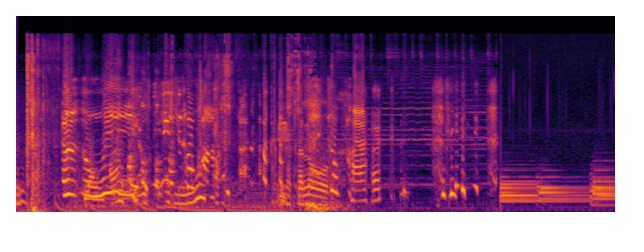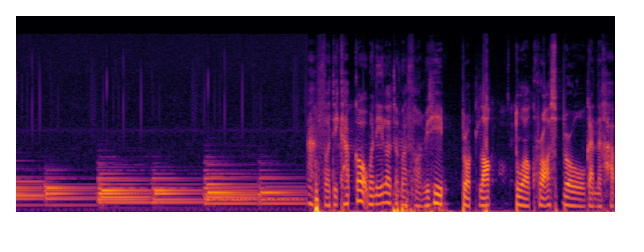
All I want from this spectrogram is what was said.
มเอออุ้ยหัวกะโหลกอะสวัสดีครับก็วันนี้เราจะมาสอนวิธีปลดล็อกตัว crossbow กันนะครับ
